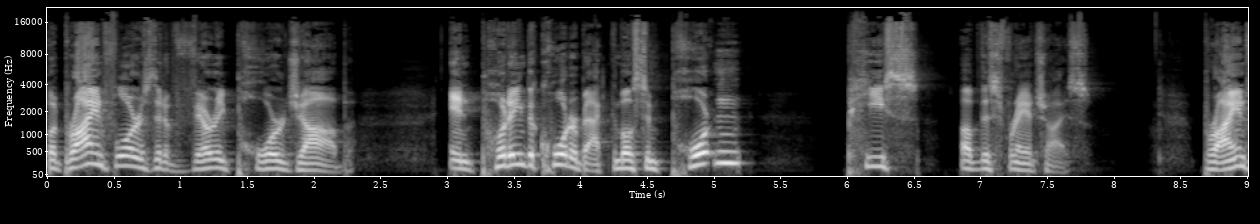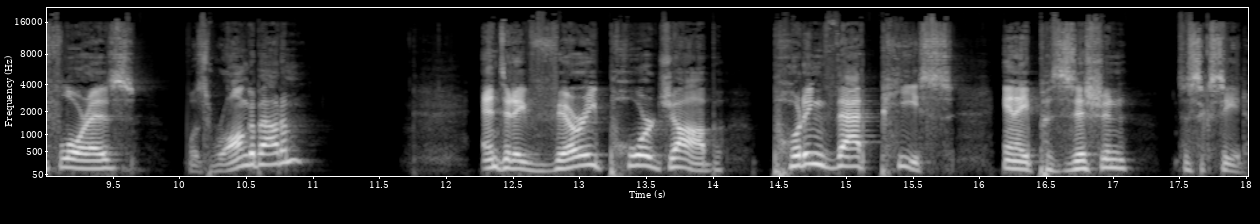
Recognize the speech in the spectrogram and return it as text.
But Brian Flores did a very poor job in putting the quarterback, the most important piece of this franchise. Brian Flores was wrong about him and did a very poor job putting that piece in a position to succeed.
